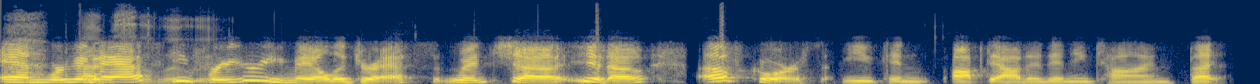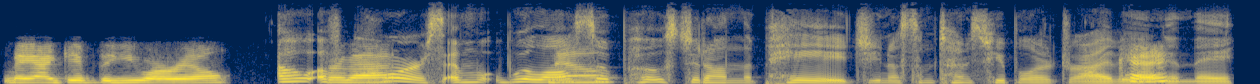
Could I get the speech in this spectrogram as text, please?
And we're going to ask you for your email address, which, uh, you know, of course, you can opt out at any time. But may I give the URL? Oh, of that course. And we'll also post it on the page. You know, sometimes people are driving Okay. and they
